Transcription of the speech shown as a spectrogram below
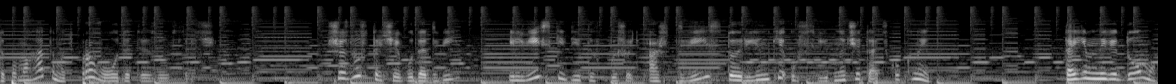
допомагатимуть проводити зустрічі. Що зустрічей буде дві, і львівські діти впишуть аж дві сторінки у срібну читацьку книгу. Та їм невідомо,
